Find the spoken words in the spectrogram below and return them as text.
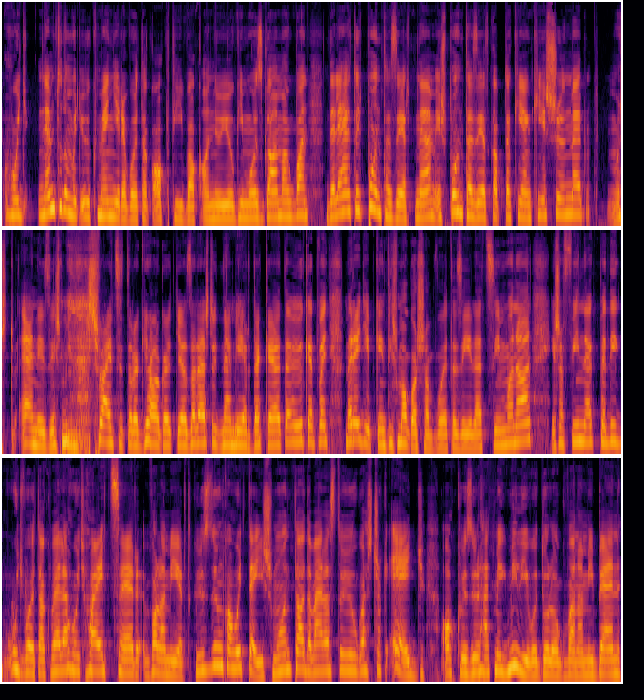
hogy nem tudom, hogy ők mennyire voltak aktívak a nőjogi mozgalmakban, de lehet, hogy pont azért nem, és pont azért kaptak ilyen későn, mert most elnézést minden svájci aki hallgatja az adást, hogy nem érdekelte őket, vagy mert egyébként is magasabb volt az életszínvonal, és a finnek pedig úgy voltak vele, hogy ha egyszer valamiért küzdünk, ahogy te is mondtad, a választójog az csak egy a közül, hát még millió dolog van, amiben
